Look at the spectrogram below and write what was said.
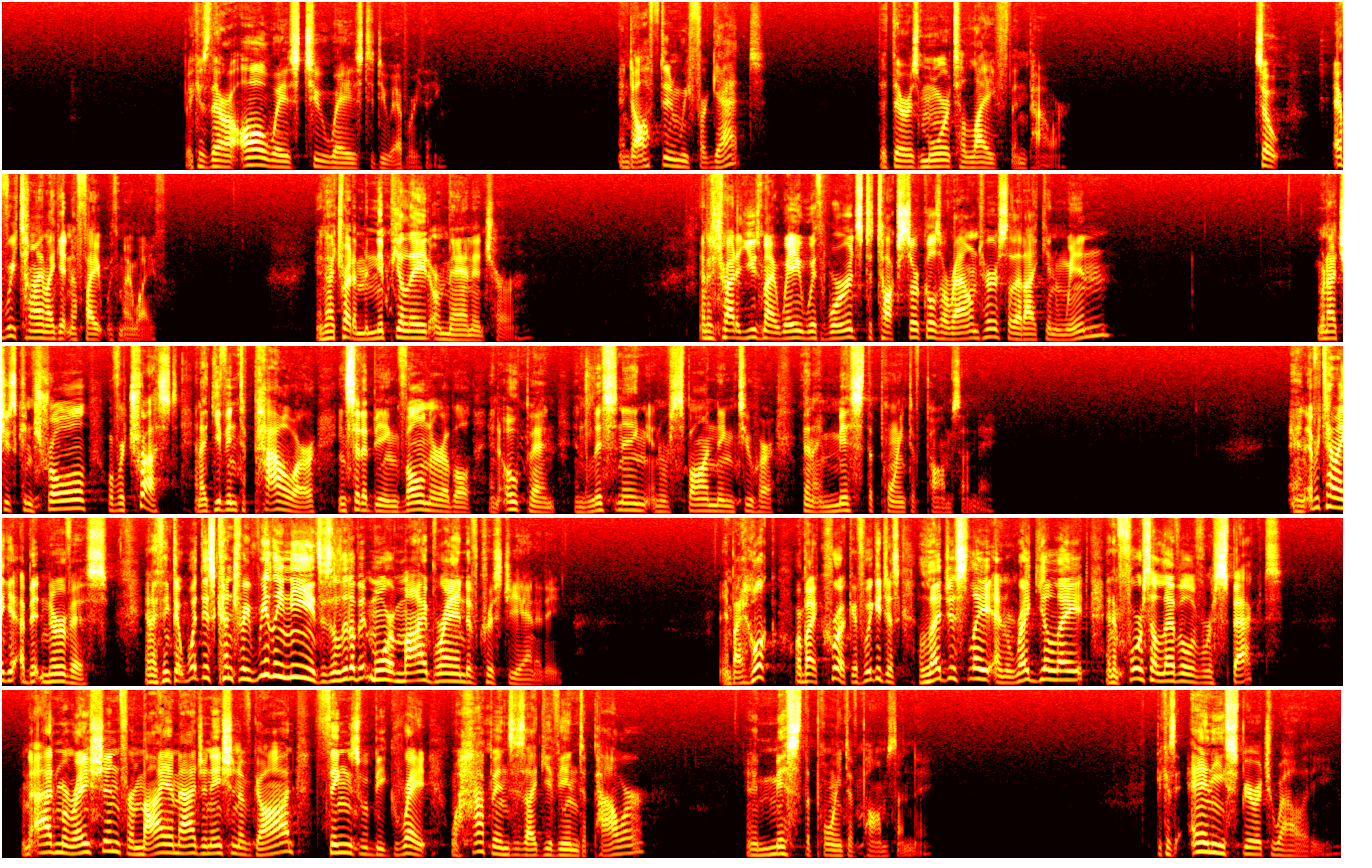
Because there are always two ways to do everything. And often we forget that there is more to life than power. So every time I get in a fight with my wife, and I try to manipulate or manage her, and I try to use my way with words to talk circles around her so that I can win, when I choose control over trust and I give in to power instead of being vulnerable and open and listening and responding to her, then I miss the point of Palm Sunday. And every time I get a bit nervous and I think that what this country really needs is a little bit more of my brand of Christianity. And by hook or by crook, if we could just legislate and regulate and enforce a level of respect, and admiration for my imagination of God, things would be great. What happens is I give in to power and I miss the point of Palm Sunday. Because any spirituality,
